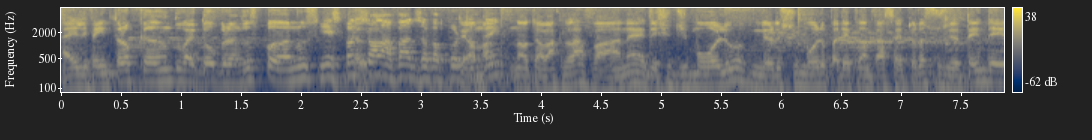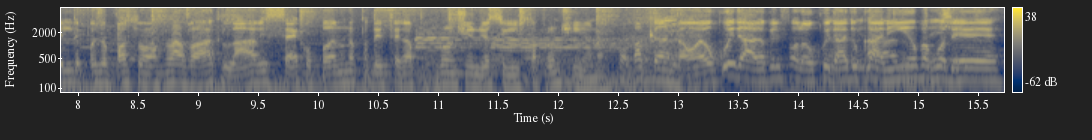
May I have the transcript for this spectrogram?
aí ele vem trocando, vai dobrando os panos. E esses panos são lavados a vapor Tem uma, também? não, tem uma máquina de lavar, né? Deixa de molho, primeiro deixa de molho pra decantar, sair toda a sujeira tem dele, depois eu posso tomar lavar, lava e seca o pano pra poder entregar prontinho no dia seguinte, tá prontinho, né? Pô, bacana. Então é o cuidado, é o que ele falou, o cuidado e o carinho pra tem poder,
